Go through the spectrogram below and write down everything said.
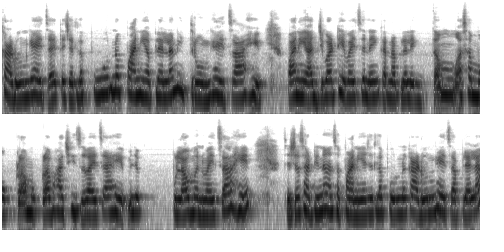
काढून घ्यायचा आहे. त्याच्यातलं पूर्ण पाणी आपल्याला नितरवून घ्यायचं आहे. पाणी अजिबात ठेवायचं नाही कारण आपल्याला एकदम असा मोकळा मोकळा भात शिजवायचा आहे. म्हणजे पुलाव बनवायचा आहे. त्याच्यासाठी ना असं पाणी याच्यातलं पूर्ण काढून घ्यायचं आपल्याला.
